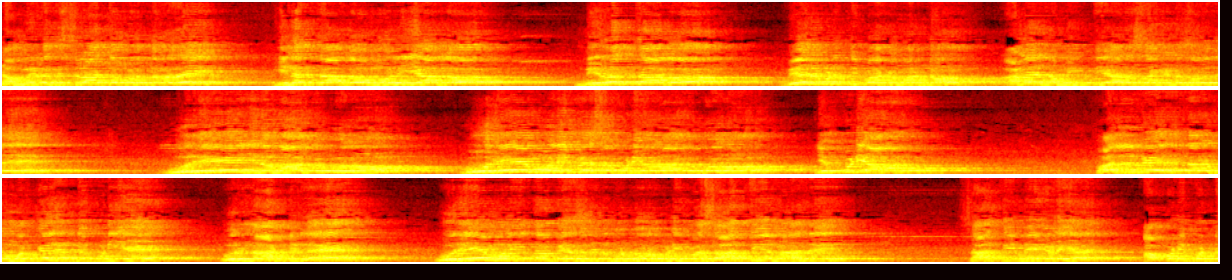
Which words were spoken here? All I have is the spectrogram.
நம்மிடம் இஸ்லாத்தை பொறுத்தவரை இனத்தாலோ மொழியாலோ நிறத்தாலோ வேறுபடுத்தி பார்க்க மாட்டோம். ஆனா நம்ம இந்திய அரசாங்கம் என்ன சொல்லுது? ஒரே இனமா ஆக்க போறோம். ஒரே மொழி பேசக்கூடியவர் ஆக்க போறோம். எப்படி ஆகும்? பல்வேறு தரப்பு மக்கள் இருக்கக்கூடிய ஒரு நாட்டில் ஒரே மொழியை தான் பேசணும்னு கொண்டு வர முடியுமா? சாத்தியமா அது? சாத்தியமே கிடையாது. அப்படிப்பட்ட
